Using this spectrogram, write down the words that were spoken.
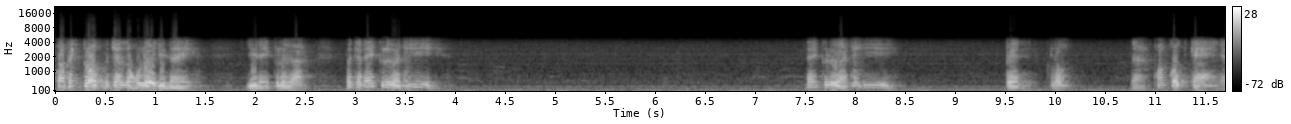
ความเป็นกรดมันจะหลงเหลืออยู่ใน อยู่ในเกลือ มันจะได้เกลือที่ ได้เกลือที่เป็นกรดนะเพราะกรดแก่ไง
